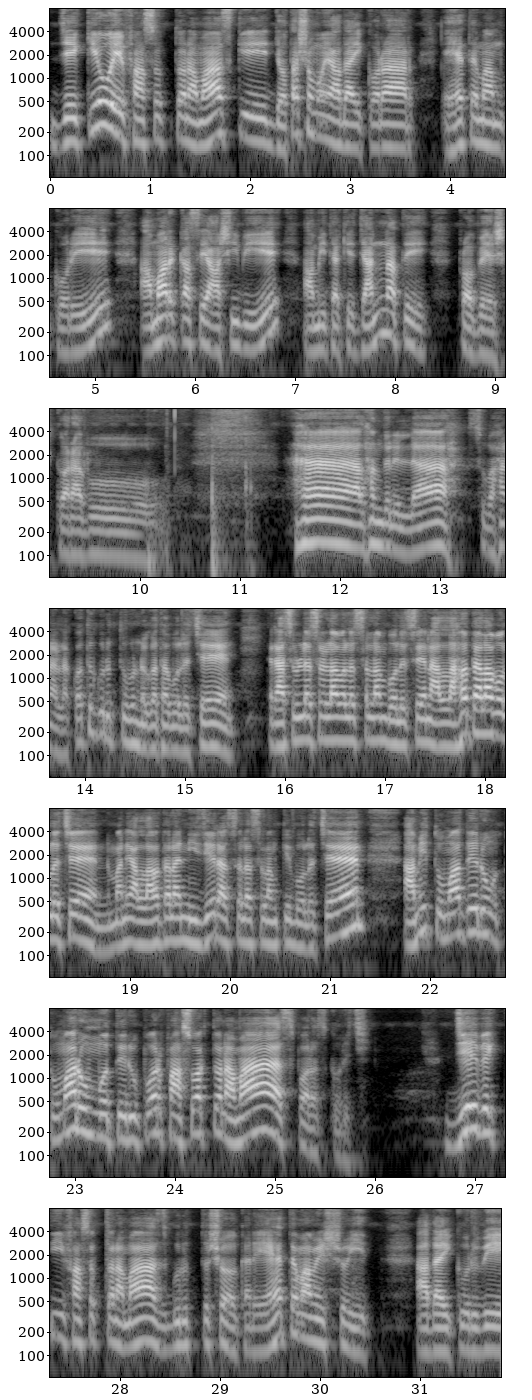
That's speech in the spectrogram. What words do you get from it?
যে কেউ এ ফাঁসক্ত নামাজকে যথাসময় আদায় করার এহতেমাম করে আমার কাছে আসিবে, আমি তাকে জান্নাতে প্রবেশ করাবো। হ্যাঁ আলহামদুলিল্লাহ সুবাহান আল্লাহ কত গুরুত্বপূর্ণ কথা বলেছেন। রাসুল্লাহ সাল্লাহ সাল্লাম বলেছেন, আল্লাহ তালা বলেছেন মানে আল্লাহ তালা নিজে রাসুল্লাহ সাল্লামকে বলেছেন, আমি তোমাদের তোমার উম্মতের উপর পাঁচ ওয়াক্ত নামাজ ফরজ করেছি। যে ব্যক্তি ফাঁসক্ত নামাজ গুরুত্ব সহকারে এহতেমামের সহিত আদায় করবে।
